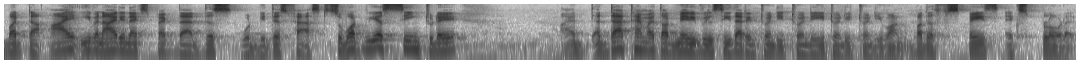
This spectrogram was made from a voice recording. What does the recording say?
But uh, I even I didn't expect that this would be this fast. So what we are seeing today, I, at that time I thought maybe we'll see that in 2020, 2021. But the space exploded.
